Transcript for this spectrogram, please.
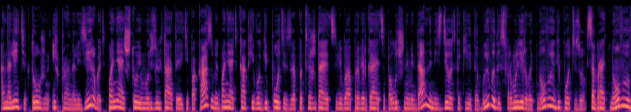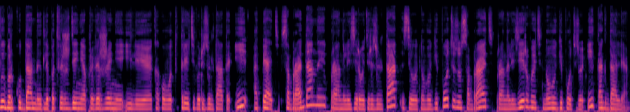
аналитик должен их проанализировать, понять, что ему результаты эти показывают, понять, как его гипотеза подтверждается либо опровергается полученными данными, сделать какие-то выводы, сформулировать новую гипотезу, собрать новую выборку данных для подтверждения, опровержения или какого-то третьего результата и опять собрать данные, проанализировать результат, сделать новую гипотезу, собрать, проанализировать новую гипотезу и так далее.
